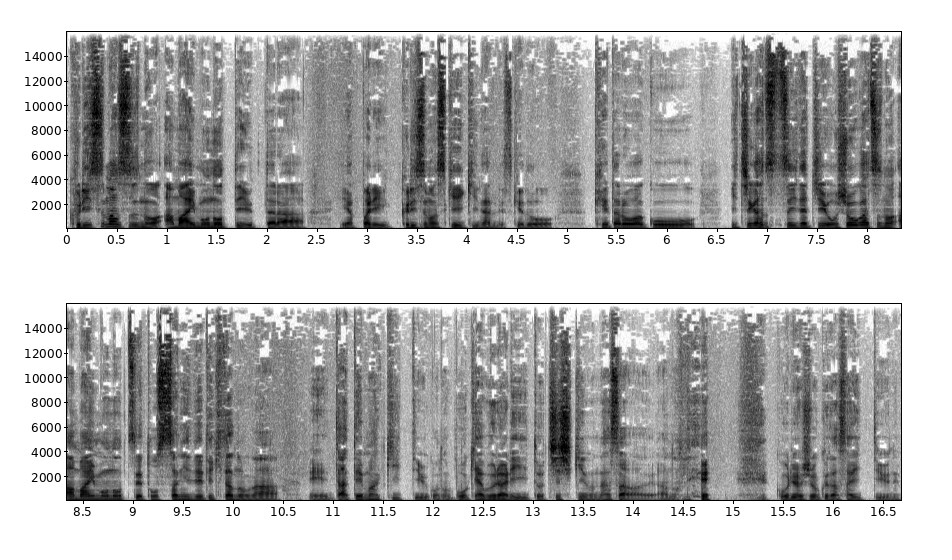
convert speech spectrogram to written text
クリスマスの甘いものって言ったらやっぱりクリスマスケーキなんですけど慶太郎はこう1月1日お正月の甘いものってとっさに出てきたのが、えー伊達巻きっていうこのボキャブラリーと知識のなさはあのね ご了承くださいっていうね。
